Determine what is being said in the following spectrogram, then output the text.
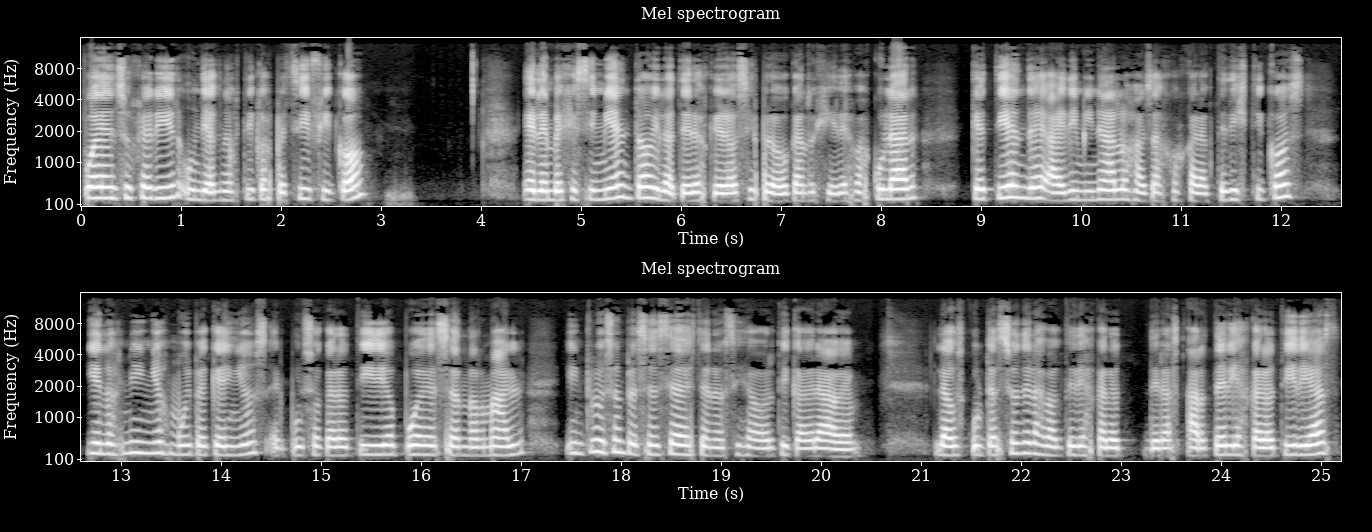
pueden sugerir un diagnóstico específico. El envejecimiento y la aterosclerosis provocan rigidez vascular que tiende a eliminar los hallazgos característicos y en los niños muy pequeños el pulso carotídeo puede ser normal incluso en presencia de estenosis aórtica grave. La auscultación de las bacterias de las arterias carotídeas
